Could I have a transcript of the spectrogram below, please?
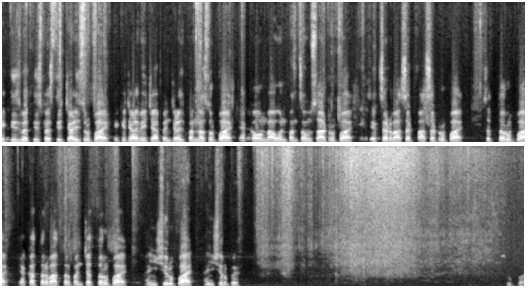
एकतीस बत्तीस पस्तीस चाळीस रुपये. एक्केचाळीस बेचाळीस पंचेचाळीस पन्नास रुपये. एक्कावन्न बावन्न पंचावन्न साठ रुपये. एकसष्ट बासष्ट पासष्ट रुपये. सत्तर रुपये. एकाहत्तर बहात्तर पंच्याहत्तर रुपये. ऐंशी रुपये. ऐंशी रुपये. सुपर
